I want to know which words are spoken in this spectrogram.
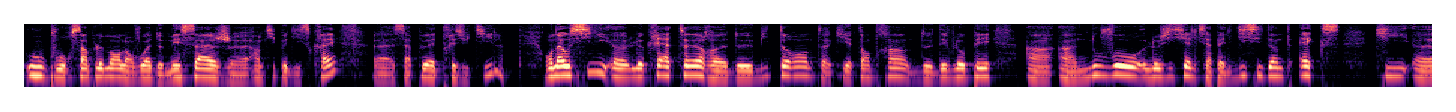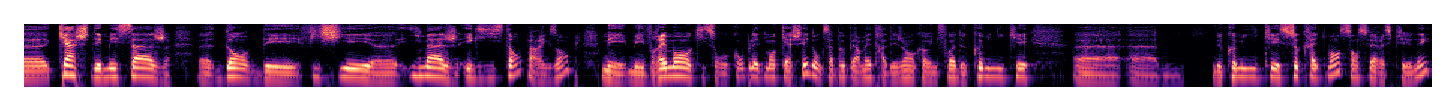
ou pour simplement l'envoi de messages euh, un petit peu discrets, euh, ça peut être très utile. On a aussi euh, le créateur de BitTorrent qui est en train de développer un, un nouveau logiciel qui s'appelle Dissident X, qui cache des messages dans des fichiers images existants, par exemple, mais mais vraiment qui sont complètement cachés. Donc ça peut permettre à des gens, encore une fois, de communiquer. Euh, euh, de communiquer secrètement sans se faire espionner.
